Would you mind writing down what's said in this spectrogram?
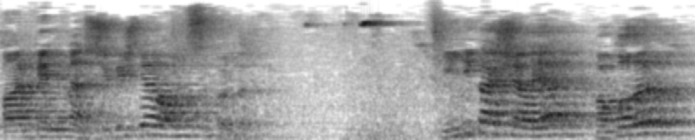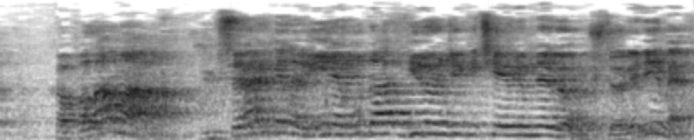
fark etmez. Çıkış devamlı sıfırdır. İndik aşağıya kapalı, kapalı ama yükselen kenarı yine bu da bir önceki çevrimde görmüştü öyle değil mi?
